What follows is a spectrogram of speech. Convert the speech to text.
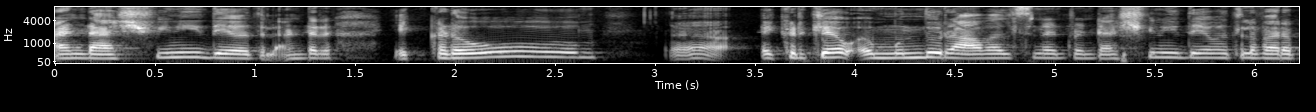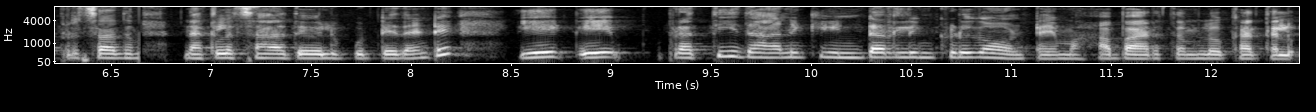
అండ్ అశ్విని దేవతలు అంటే ఎక్కడో ఎక్కడికే ముందు రావాల్సినటువంటి అశ్విని దేవతల వరప్రసాదం నకల సహదేవులు పుట్టేదంటే ఏ ఏ ప్రతి దానికి ఇంటర్లింక్డ్గా ఉంటాయి మహాభారతంలో కథలు.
